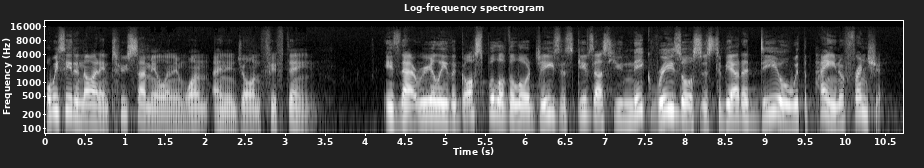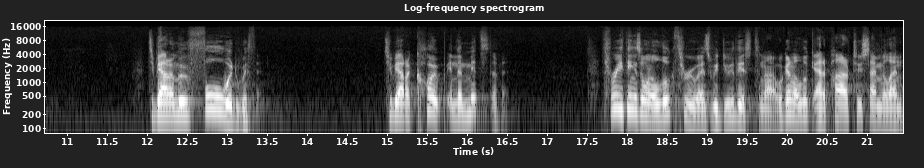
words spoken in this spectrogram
What we see tonight in 2 Samuel and in, 1, and in John 15 is that really the gospel of the Lord Jesus gives us unique resources to be able to deal with the pain of friendship, to be able to move forward with it, to be able to cope in the midst of it. Three things I want to look through as we do this tonight. We're going to look at a part of 2 Samuel and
